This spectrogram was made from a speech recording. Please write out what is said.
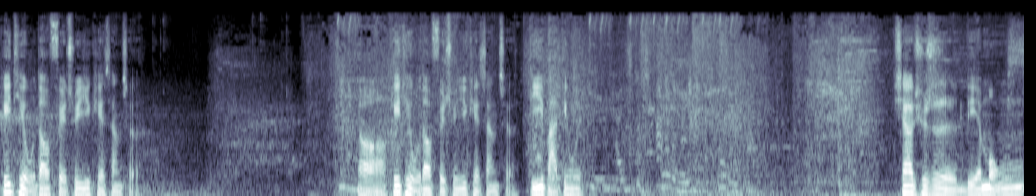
黑铁五到翡翠一可以上车。哦，黑铁五到翡翠一可以上车，第一把定位。下个区是联盟。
